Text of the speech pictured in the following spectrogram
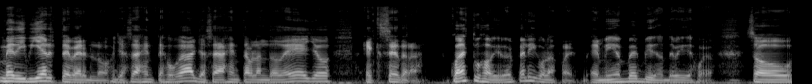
Me divierte verlos, ya sea gente jugar, ya sea gente hablando de ellos, etc. ¿Cuál es tu hobby? ¿Ver películas? Pues el mío es ver videos de videojuegos. So,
